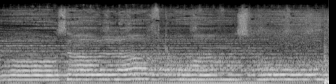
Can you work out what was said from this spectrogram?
Those our loved ones hold.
